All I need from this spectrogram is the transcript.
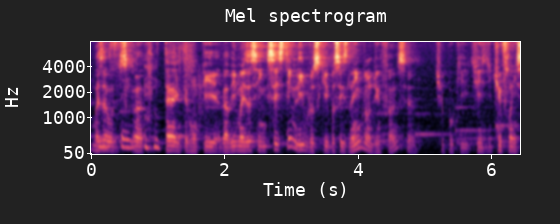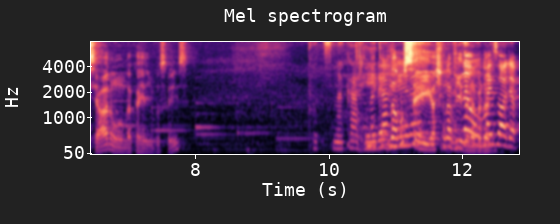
Mas eu, eu até interrompi, Gabi, mas assim, vocês têm livros que vocês lembram de infância? Tipo, que te, te influenciaram na carreira de vocês? Putz, na carreira... na carreira... Não, não sei, acho que na vida, não, na verdade. mas olha,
